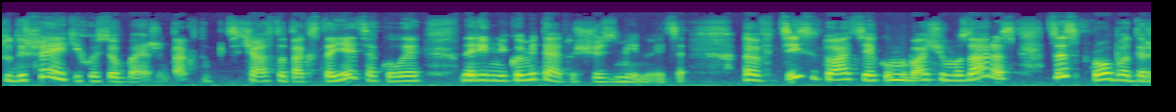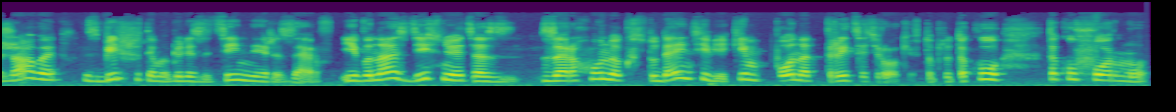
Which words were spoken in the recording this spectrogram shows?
туди ще якихось обмежень. Так тобто це часто так стається, коли на рівні комітету щось змінюється е, в цій ситуації, яку ми бачимо зараз, це спроба держави збільшити мобілізаційний резерв, і вона здійснюється за рахунок студентів, яким понад 30 років. Тобто таку таку форму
